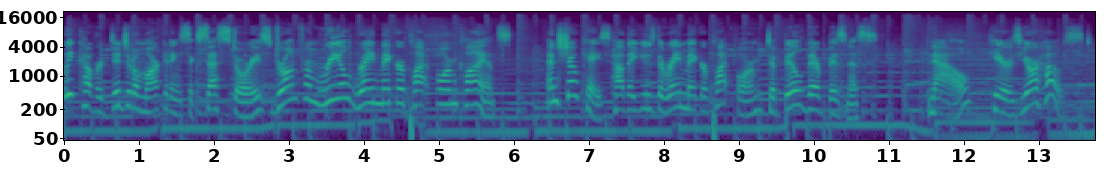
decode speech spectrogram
We cover digital marketing success stories drawn from real Rainmaker platform clients and showcase how they use the Rainmaker platform to build their business. Now, here's your host.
